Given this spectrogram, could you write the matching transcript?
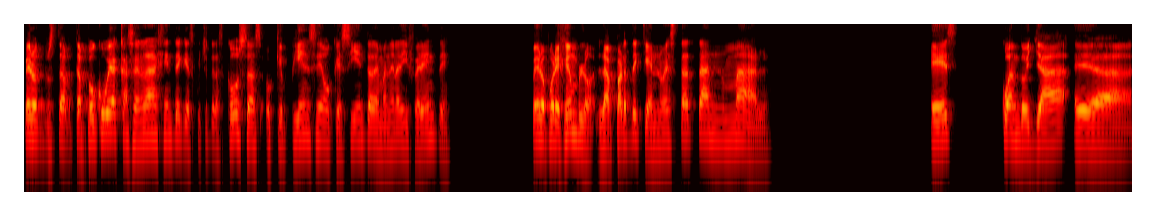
Pero pues, ta- tampoco voy a cancelar a la gente que escuche otras cosas o que piense o que sienta de manera diferente. Pero, por ejemplo, la parte que no está tan mal es cuando ya eh,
